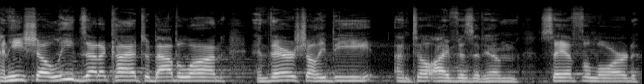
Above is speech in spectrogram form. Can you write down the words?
And he shall lead Zedekiah to Babylon, and there shall he be until I visit him, saith the Lord.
